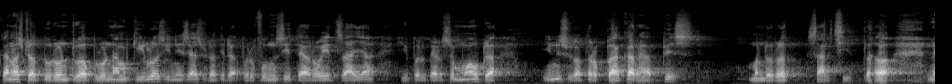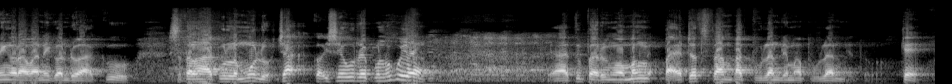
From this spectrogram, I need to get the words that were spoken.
Karena sudah turun 26 kilo sini saya sudah tidak berfungsi, teroid saya, hiperter semua udah ini sudah terbakar habis menurut Sarjito. Ning ora wani kondo aku. Setelah aku lemu loh, Cak, kok isi urip ngono ya? Ya itu baru ngomong Pak Edot setelah 4 bulan, 5 bulan gitu. Oke.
